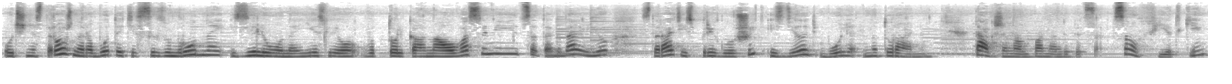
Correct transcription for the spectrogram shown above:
очень осторожно работайте с изумрудной зеленой. Если вот только она у вас имеется, тогда ее старайтесь приглушить и сделать более натуральным. Также нам понадобятся салфетки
